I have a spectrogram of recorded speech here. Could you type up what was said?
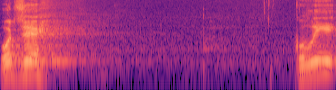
Отже, коли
